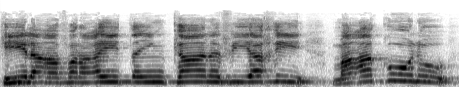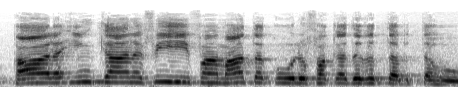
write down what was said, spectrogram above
ಕೀಲ ಅಫರಾಯಿತ ಇಂಕಾನ ಫಿ ಅಹಿ ಮಾ ಅಕೂಲು, ಕಾಲ ಇಂಕಾನ ಫಿಹಿ ಫ ಮಾತಕೂಲು ತಕೂಲು ಫಕದ್ ತಬ್ತಹು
